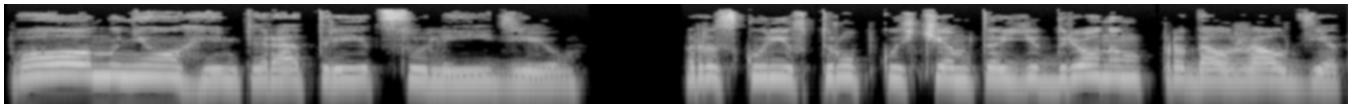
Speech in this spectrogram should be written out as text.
Помню императрицу Лидию. Раскурив трубку с чем-то ядреным, продолжал дед.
